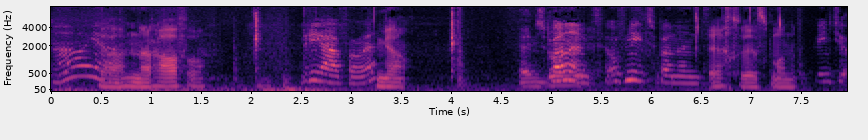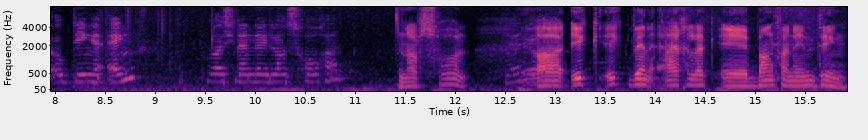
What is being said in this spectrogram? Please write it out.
Ah ja. Ja, naar HAVO. Drie HAVO, hè? Ja, En Spannend, of niet spannend? echt veel spannend. Vind je ook dingen eng? Als je naar een Nederlandse school gaat? Naar school. Ja? Ah, ik, ik ben eigenlijk eh, bang van één ding.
